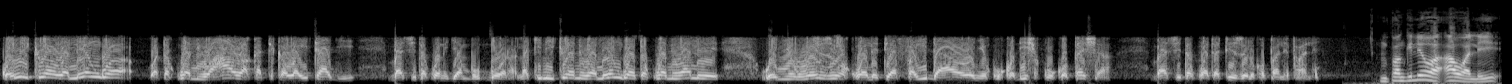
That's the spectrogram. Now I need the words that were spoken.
Kwa hiyo ikiwa walengwa watakuwa ni wahawa katika wahitaji, basi itakuwa ni jambo bora, lakini ikiwa ni walengwa watakuwa ni wale wenye uwezo wa kuwaletea faida au wenye kukodisha, kukopesha, basi itakuwa tatizo liko pale pale. Mpangilio wa awali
